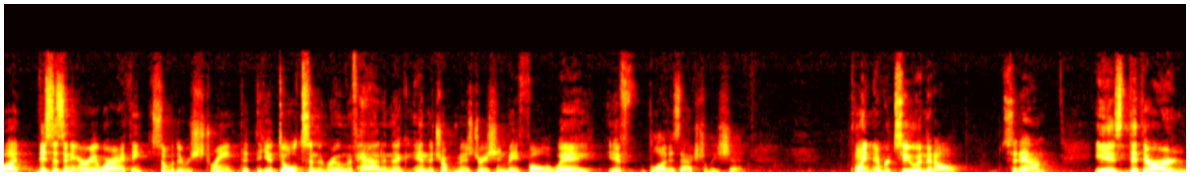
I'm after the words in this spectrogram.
but this is an area where I think some of the restraint that the adults in the room have had in the, in the Trump administration may fall away if blood is actually shed. Point number two, and then I'll sit down, is that there are,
